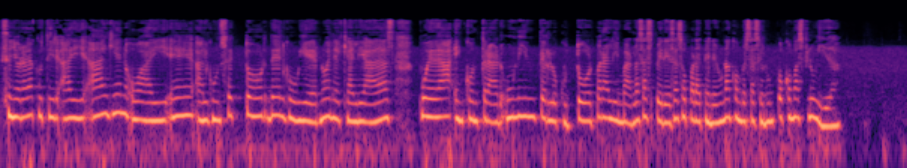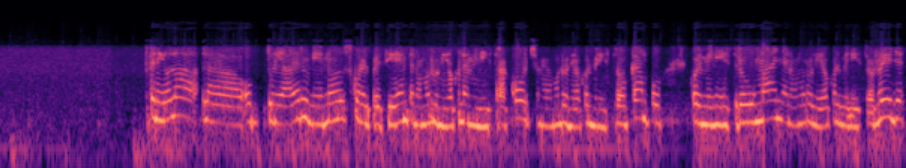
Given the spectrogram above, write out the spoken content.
Señora Lacutir, ¿hay alguien o hay eh, algún sector del gobierno en el que Aliadas pueda encontrar un interlocutor para limar las asperezas o para tener una conversación un poco más fluida? tenido la, oportunidad de reunirnos con el presidente, nos hemos reunido con la ministra Corcho, nos hemos reunido con el ministro Campo, con el ministro Umaña, nos hemos reunido con el ministro Reyes.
